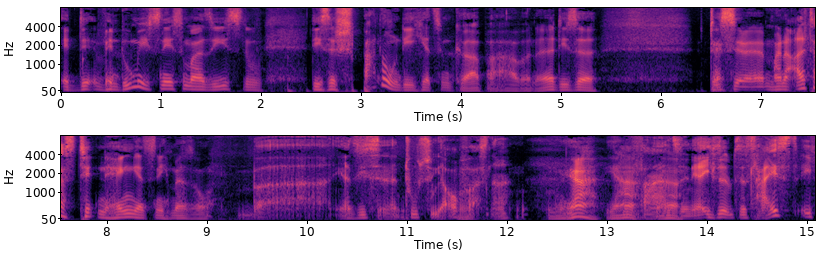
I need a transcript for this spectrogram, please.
wenn du mich das nächste Mal siehst, du, diese Spannung, die ich jetzt im Körper habe, ne, diese, das, äh, meine Alterstitten hängen jetzt nicht mehr so. Ja, siehst du, da tust du ja auch was, ne? Ja, ja. Wahnsinn. Ja. ich, das heißt, ich,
